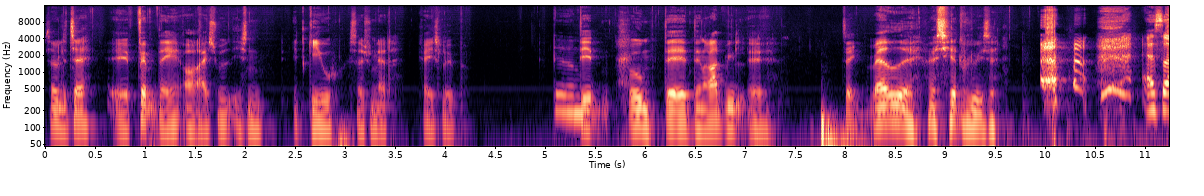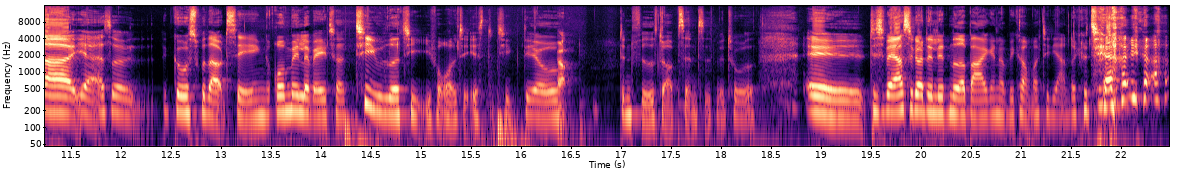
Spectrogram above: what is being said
så vil det tage øh, fem dage at rejse ud i sådan et geostationært kredsløb. Boom. Det, boom, det, det er en ret vild øh, ting. Hvad, øh, hvad siger du, Louise? Altså, ja, altså, goes without saying. Rumelevator, 10 ud af 10 i forhold til æstetik. Det er jo ja. den fedeste opsendelsesmetode. Øh, desværre så går det lidt ned ad bakke, når vi kommer til de andre kriterier.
